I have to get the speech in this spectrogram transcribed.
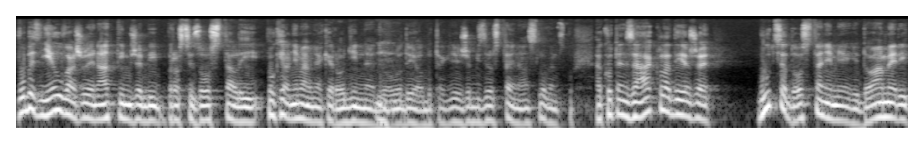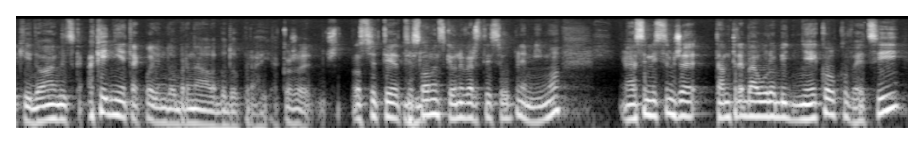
vôbec neuvažuje nad tým, že by proste zostali, pokiaľ nemajú nejaké rodinné mhm. dôvody, mm. alebo tak, že by zostali na Slovensku. Ako ten základ je, že buď sa dostanem niekde do Ameriky, do Anglicka, a keď nie, tak pôjdem do Brna alebo do Prahy. Akože proste tie, tie mm. slovenské univerzity sú úplne mimo. Ja si myslím, že tam treba urobiť niekoľko vecí,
